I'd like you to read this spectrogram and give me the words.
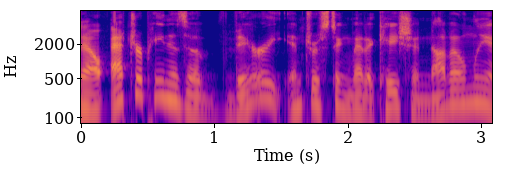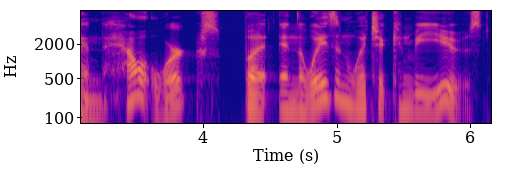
Now, atropine is a very interesting medication, not only in how it works, but in the ways in which it can be used.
